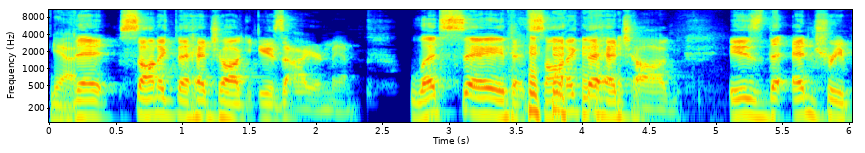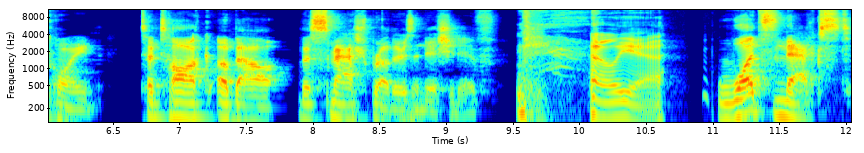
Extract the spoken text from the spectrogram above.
Yeah. That Sonic the Hedgehog is Iron Man. Let's say that Sonic the Hedgehog is the entry point to talk about the Smash Brothers initiative. Hell yeah. What's next?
